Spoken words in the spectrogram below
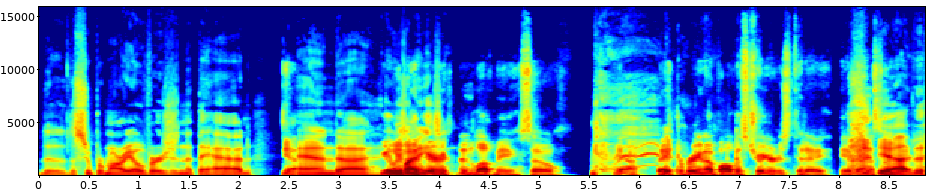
the the Super Mario version that they had. Yeah, and uh, really, my amazing. parents didn't love me, so yeah, thanks for bringing up all those triggers today, Dave. Yeah, the,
